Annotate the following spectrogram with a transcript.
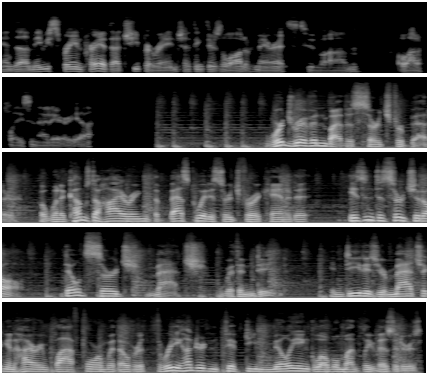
and uh, maybe spray and pray at that cheaper range. I think there's a lot of merits to um, a lot of plays in that area. We're driven by the search for better, but when it comes to hiring, the best way to search for a candidate isn't to search at all. Don't search, match with Indeed. Indeed is your matching and hiring platform with over 350 million global monthly visitors,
